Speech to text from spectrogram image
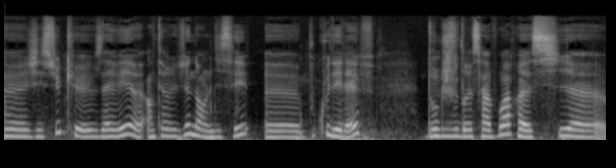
euh, j'ai su que vous avez euh, interviewé dans le lycée beaucoup d'élèves. Donc je voudrais savoir si euh,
